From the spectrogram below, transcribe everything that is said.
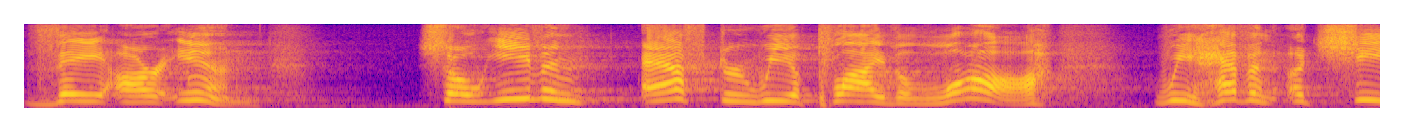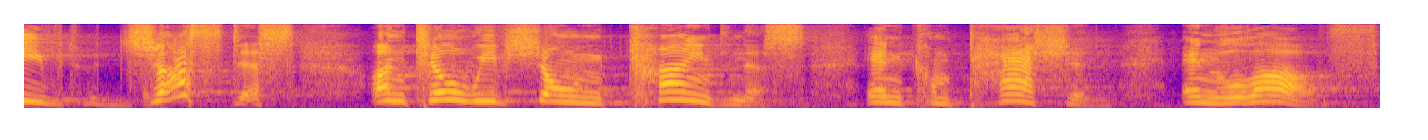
they are in. So even after we apply the law, we haven't achieved justice until we've shown kindness and compassion and love.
